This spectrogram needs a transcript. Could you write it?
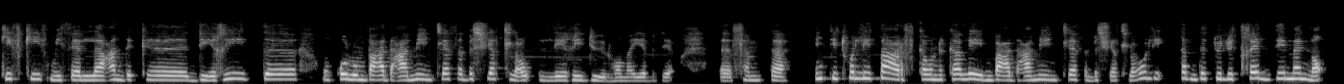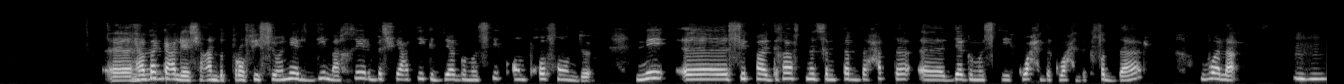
كيف كيف مثال عندك des rides نقولوا من بعد عامين ثلاثة باش يطلعوا les rides ولا هما يبداو. فهمت؟ انت تولي تعرف كونك عليه من بعد عامين ثلاثة باش يطلعوا لي تبدا تولي traite dès maintenant آه هذاك. علاش؟ عند professionnel ديما خير باش يعطيك diagnostic en profondeur mais آه c'est pas grave تنجم تبدا حتى آه diagnostic وحدك وحدك في الدار. voilà مهم.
